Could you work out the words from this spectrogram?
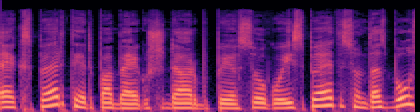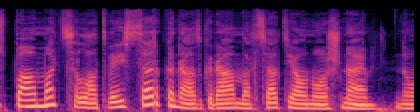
eksperti ir pabeiguši darbu pie sugu izpētes, un tas būs pamats Latvijas sarkanās grāmatas atjaunošanai. No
